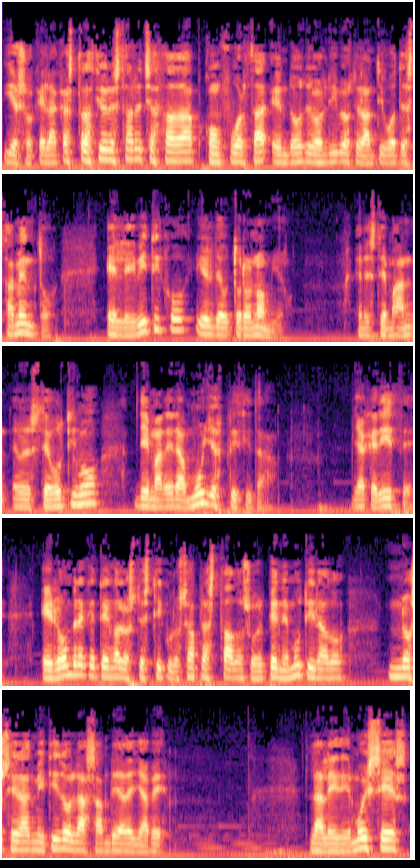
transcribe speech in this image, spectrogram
Y eso que la castración está rechazada con fuerza en dos de los libros del Antiguo Testamento, el Levítico y el Deuteronomio. En este, este último de manera muy explícita, ya que dice el hombre que tenga los testículos aplastados o el pene mutilado no será admitido en la asamblea de Yahvé. La ley de Moisés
